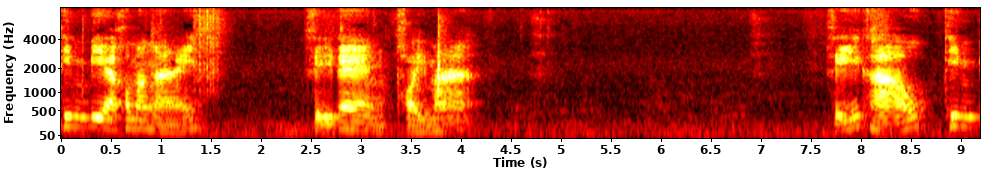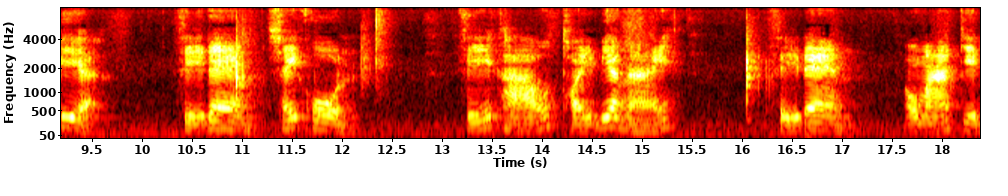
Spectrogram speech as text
ทิ่มเบี้ยเข้ามาหงาย สีแดงถอยม้า สีขาวทิ่มเบี้ย สีแดงใช้โคน สีขาวถอยเบี้ยหงาย สีแดงเอาม้ากิน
